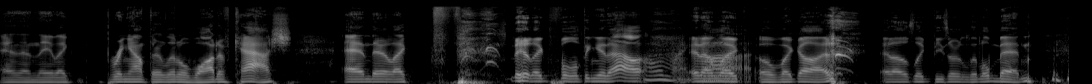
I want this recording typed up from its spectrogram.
And then they like bring out their little wad of cash, and they're like, they're like folding it out, Oh my and god. I'm like, oh my god. and I was like, these are little men.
